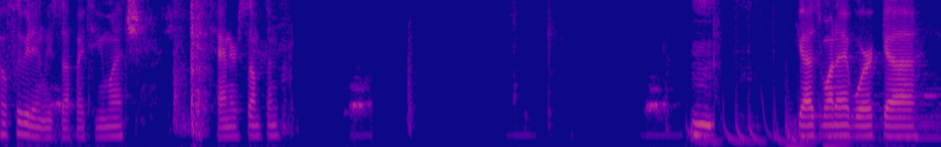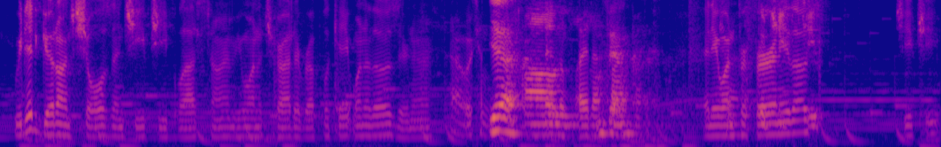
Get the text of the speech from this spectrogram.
hopefully we didn't lose that by too much. Ten or something. Hmm. You guys want to work? Uh, we did good on shoals and Cheep Cheep last time. You want to try to replicate one of those or no? Yeah, we can. Yeah. end the Um, play Anyone prefer Good any of those? Cheap cheap.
